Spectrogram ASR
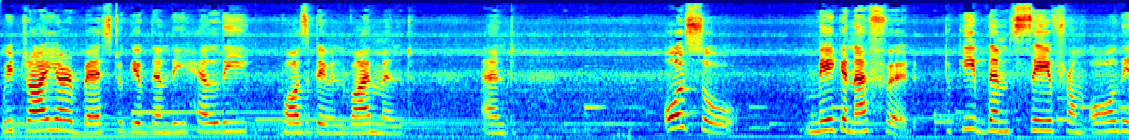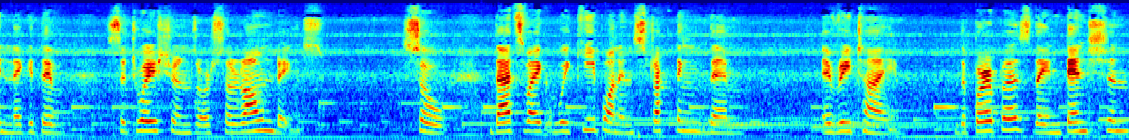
We try our best to give them the healthy positive environment and also make an effort to keep them safe from all the negative situations or surroundings. So that's why we keep on instructing them every time. The purpose, the intention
